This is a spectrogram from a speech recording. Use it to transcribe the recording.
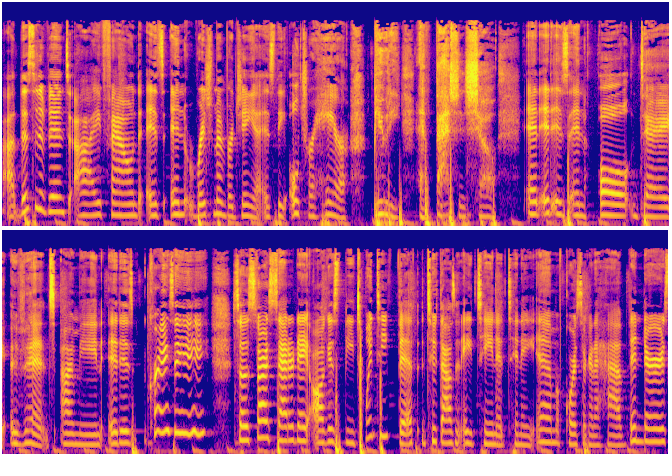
Uh, this event I found is in Richmond, Virginia. It's the Ultra Hair, Beauty, and Fashion Show. And it is an all day event. I mean, it is crazy. So it starts Saturday, August the 25th, 2018 at 10 a.m. Of course, they're going to have vendors,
